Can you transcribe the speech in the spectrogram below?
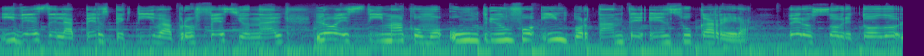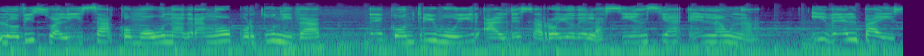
y desde la perspectiva profesional lo estima como un triunfo importante en su carrera, pero sobre todo lo visualiza como una gran oportunidad de contribuir al desarrollo de la ciencia en la UNA y del país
